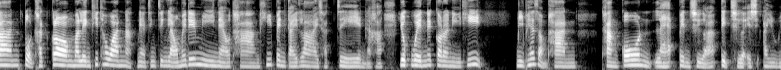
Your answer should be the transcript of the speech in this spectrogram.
การตรวจคัดกรองมะเร็งที่ทวารหนักเนี่ยจริง ๆ แล้วไม่ได้มีแนวทางที่เป็นไกด์ไลน์ชัดเจนนะคะ ยกเว้นในกรณีที่มีเพศสัมพันธ์ ทางก้นและเป็นเชื้อติดเชื้อ HIV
